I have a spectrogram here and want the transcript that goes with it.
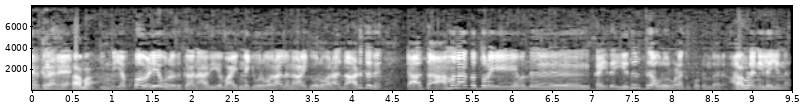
இருக்கிறாரு. ஆமா. எப்ப வெளியே வருவதற்கான அதிக இன்னைக்கு வருவாரா இல்ல நாளைக்கு வருவாரா இன்னும் அடுத்தது அமலாக்கத்துறை வந்து கைதை எதிர்த்து அவர் ஒரு வழக்கு போட்டிருந்தாரு. அதோட நிலை என்ன?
